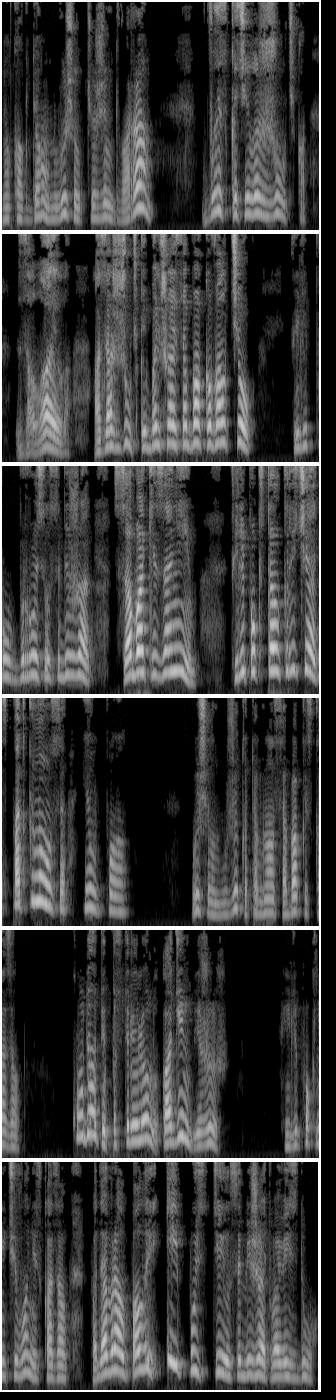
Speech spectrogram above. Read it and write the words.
Но когда он вышел к чужим дворам, выскочила жучка, залаяла, а за жучкой большая собака-волчок. Филиппок бросился бежать, собаки за ним. Филиппок стал кричать, споткнулся и упал. Вышел мужик, отогнал собак и сказал, «Куда ты, постреленок, один бежишь?» Филиппок ничего не сказал, подобрал полы и пустился бежать во весь дух.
